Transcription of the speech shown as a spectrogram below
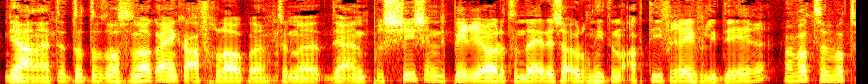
ja, nou, dat, dat, dat was dan ook één keer afgelopen. Toen, eh, ja, en precies in die periode toen deden ze ook nog niet een actief revalideren. Maar wat, eh, wat,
